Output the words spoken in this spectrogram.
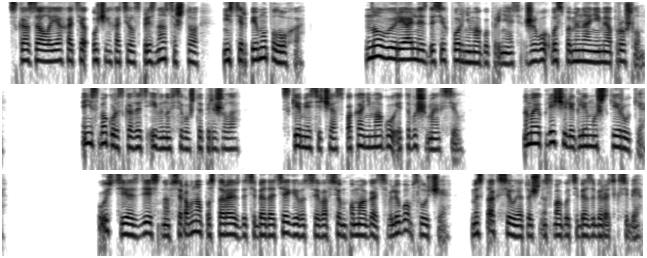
— сказала я, хотя очень хотелось признаться, что нестерпимо плохо. Новую реальность до сих пор не могу принять. Живу воспоминаниями о прошлом. Я не смогу рассказать Ивину всего, что пережила. С кем я сейчас, пока не могу, это выше моих сил. На мои плечи легли мужские руки. Пусть я здесь, но все равно постараюсь до тебя дотягиваться и во всем помогать. В любом случае, в местах силы я точно смогу тебя забирать к себе.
